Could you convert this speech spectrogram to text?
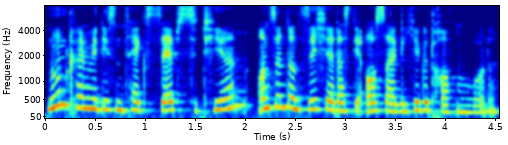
Nun können wir diesen Text selbst zitieren und sind uns sicher, dass die Aussage hier getroffen wurde.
